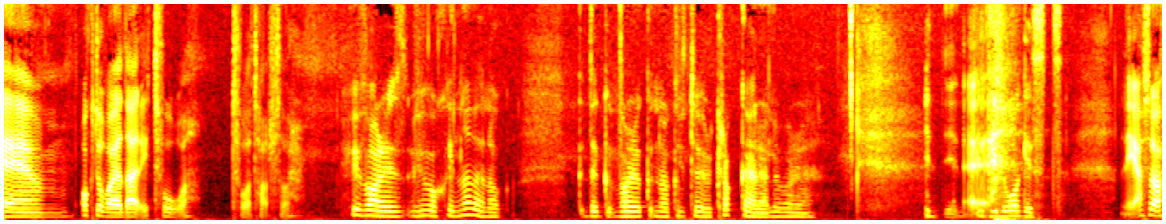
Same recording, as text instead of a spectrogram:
Ehm, och då var jag där i två, två och ett halvt år. Hur var, det, hur var skillnaden? Och, det, var det några kulturkrockar eller var det ide- ideologiskt? Nej, alltså,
